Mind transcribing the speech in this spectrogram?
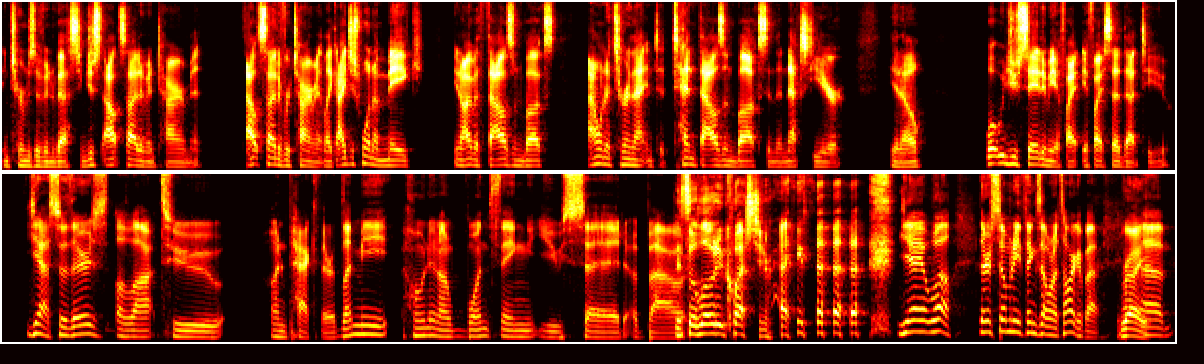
in terms of investing just outside of retirement? Outside of retirement. Like I just want to make, you know, I have a thousand bucks. I want to turn that into 10,000 bucks in the next year, you know, what would you say to me if I, if I said that to you? Yeah. So there's a lot to unpack there. Let me hone in on one thing you said about. It's a loaded question, right? yeah. Well, there's so many things I want to talk about. Right. Um,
